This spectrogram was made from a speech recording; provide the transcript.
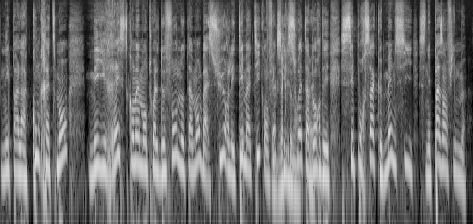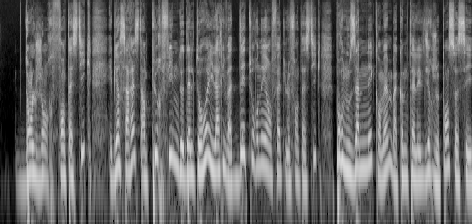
n'est pas là concrètement, mais il reste quand même en toile de fond, notamment bah, sur les thématiques en fait qu'il souhaite ouais. aborder. C'est pour ça que même si ce n'est pas un film dans le genre fantastique, eh bien ça reste un pur film de Del Toro et il arrive à détourner en fait le fantastique pour nous amener quand même, bah, comme tu allais le dire je pense, ces,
